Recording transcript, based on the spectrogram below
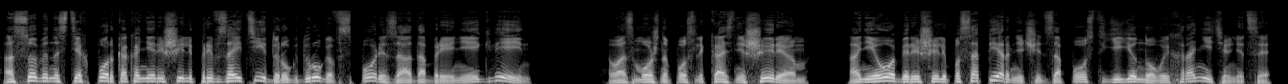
особенно с тех пор, как они решили превзойти друг друга в споре за одобрение Эгвейн, Возможно, после казни Шириам они обе решили посоперничать за пост ее новой хранительницы.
